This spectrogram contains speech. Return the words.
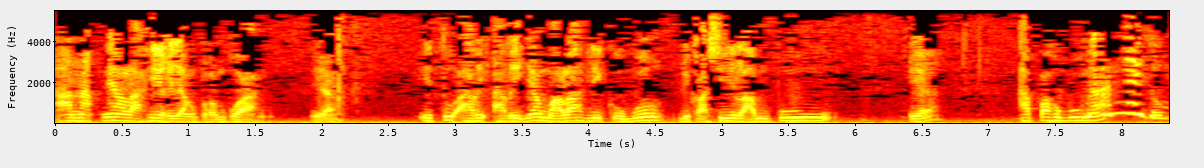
anaknya lahir yang perempuan ya. Itu hari-harinya malah dikubur dikasih lampu ya. Apa hubungannya itu?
